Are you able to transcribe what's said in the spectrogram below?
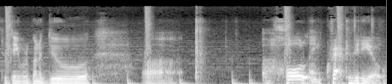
Today we're gonna do uh, a haul and crack video.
